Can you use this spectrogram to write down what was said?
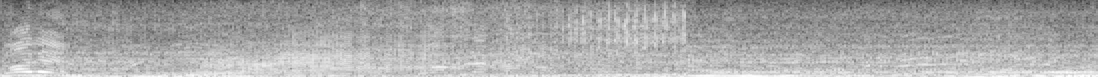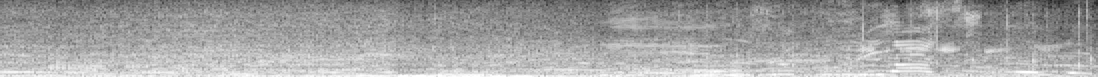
Толик! Нихуя себе, блядь.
